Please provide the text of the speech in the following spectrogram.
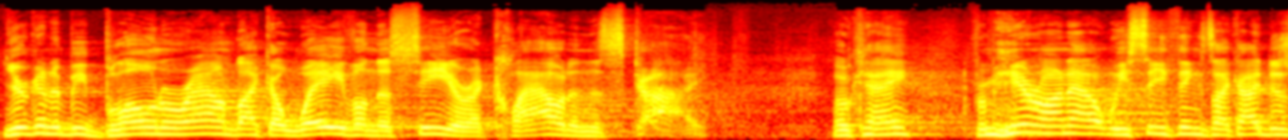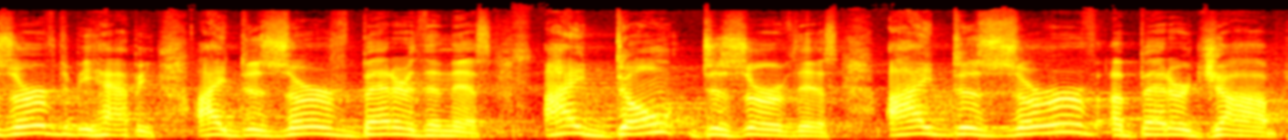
You're going to be blown around like a wave on the sea or a cloud in the sky. Okay? From here on out, we see things like, I deserve to be happy. I deserve better than this. I don't deserve this. I deserve a better job.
